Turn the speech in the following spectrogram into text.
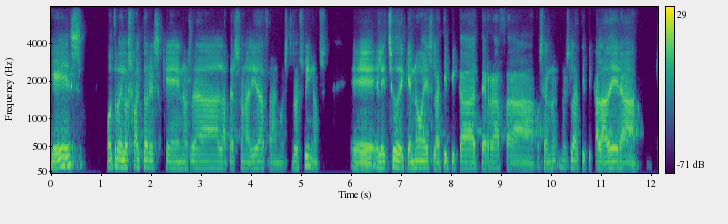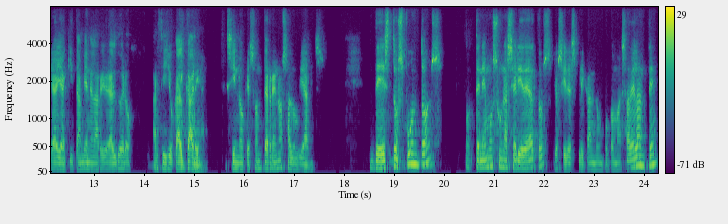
que es otro de los factores que nos da la personalidad a nuestros vinos eh, el hecho de que no es la típica terraza, o sea, no, es la típica ladera que hay aquí también en la Ribera del Duero, arcillo calcárea, sino que son terrenos aluviales. De estos puntos obtenemos una serie de datos que os iré explicando un poco más adelante.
